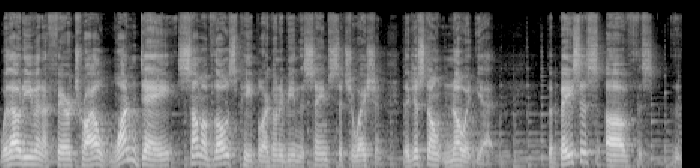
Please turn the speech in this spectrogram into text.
without even a fair trial. One day, some of those people are going to be in the same situation. They just don't know it yet. The basis of this, the,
